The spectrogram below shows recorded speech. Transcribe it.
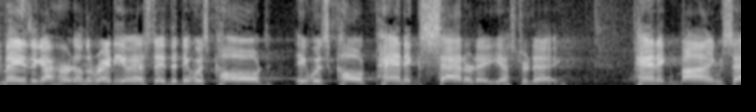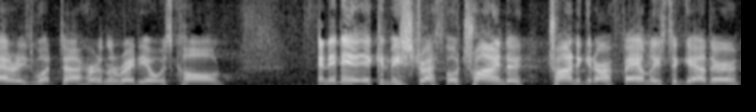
Amazing. I heard on the radio yesterday that it was called it was called Panic Saturday yesterday. Panic Buying Saturday is what uh, I heard on the radio it was called. And it, it can be stressful trying to, trying to get our families together,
